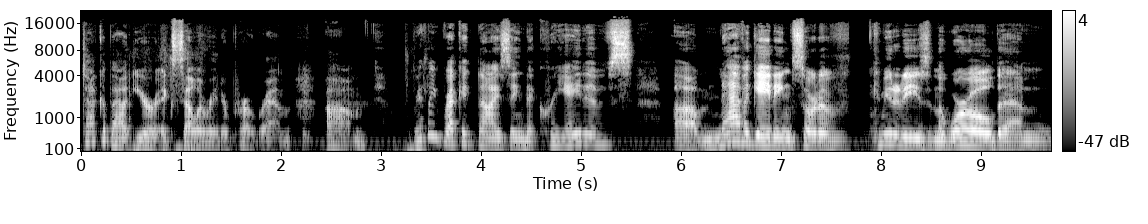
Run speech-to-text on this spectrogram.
Talk about your accelerator program. Um, really recognizing that creatives um, navigating sort of communities in the world and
